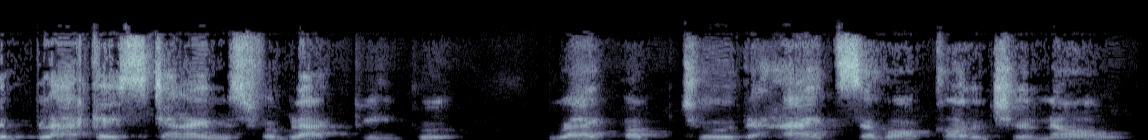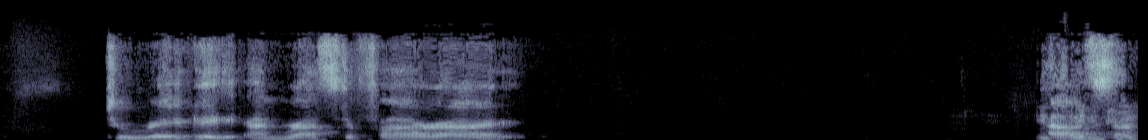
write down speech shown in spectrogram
the blackest times for black people, right up to the heights of our culture now, to reggae and Rastafari. It's, uh,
